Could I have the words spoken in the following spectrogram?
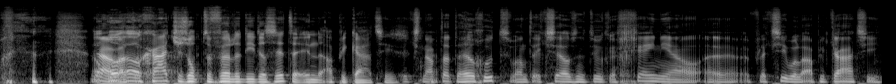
Ja, o- wat- o- gaatjes op te vullen die er zitten in de applicaties. Ik snap dat heel goed, want Excel is natuurlijk een geniaal eh, flexibele applicatie.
